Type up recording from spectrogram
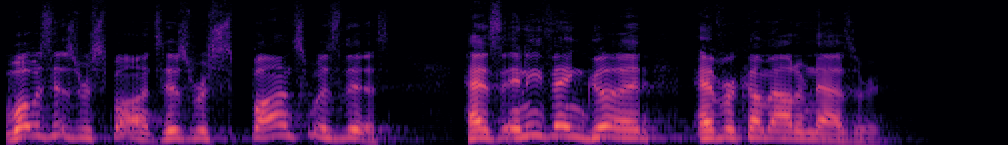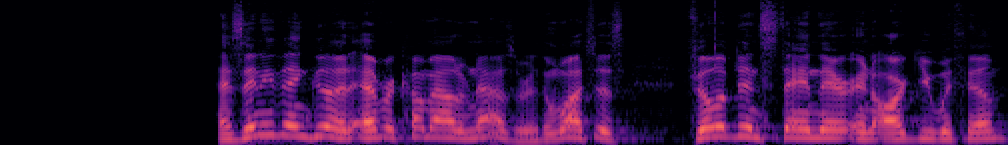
What was his response? His response was this Has anything good ever come out of Nazareth? Has anything good ever come out of Nazareth? And watch this. Philip didn't stand there and argue with him.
